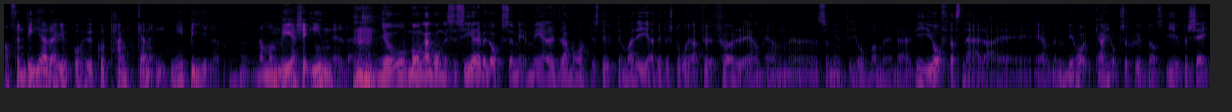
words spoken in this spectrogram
man funderar ju på hur går tankarna in i bilen när man ber sig in i det där. Jo, många gånger så ser det väl också mer dramatiskt ut än vad det är. Det förstår jag för, för en, en eh, som inte jobbar med det där. Vi är ju oftast nära eh, elden, men vi har, kan ju också skydda oss i och för sig.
